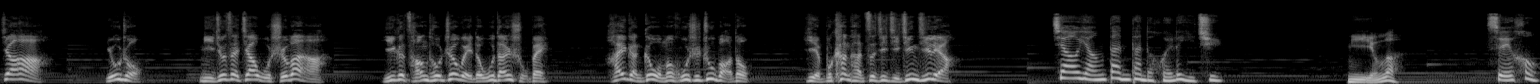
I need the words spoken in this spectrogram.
加啊，有种，你就再加五十万啊！一个藏头遮尾的无胆鼠辈，还敢跟我们胡氏珠宝斗，也不看看自己几斤几两！”骄阳淡淡的回了一句。你赢了。随后，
